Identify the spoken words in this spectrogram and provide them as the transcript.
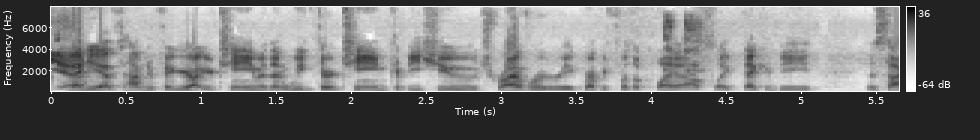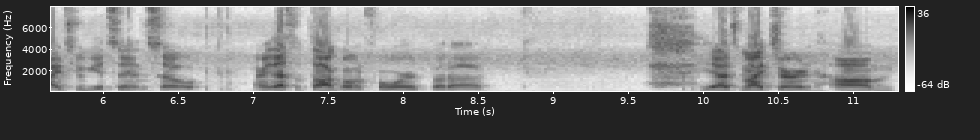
Yeah, Then you have time to figure out your team, and then week thirteen could be huge rivalry week right before the playoffs. Like that could be decides who gets in. So I mean that's the thought going forward. But uh, yeah, it's my turn. Um,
